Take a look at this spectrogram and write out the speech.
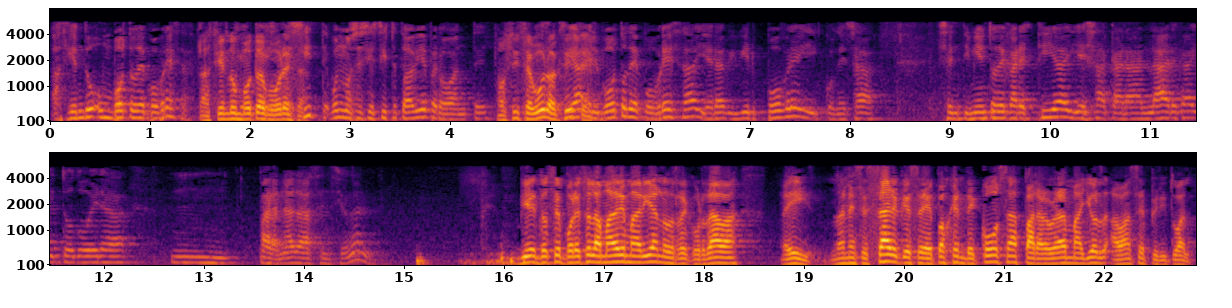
Haciendo un voto de pobreza. Haciendo un voto de pobreza. Existe. Bueno, no sé si existe todavía, pero antes. No, sí, seguro existe. El voto de pobreza y era vivir pobre y con ese sentimiento de carestía y esa cara larga y todo era mmm, para nada ascensional. Bien, entonces por eso la Madre María nos recordaba, hey, no es necesario que se despojen de cosas para lograr mayor avance espiritual.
